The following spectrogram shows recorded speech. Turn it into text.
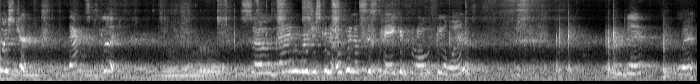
moisture. That's good. So then we're just gonna open up this tank and put all the fuel in. Just a bit, lit.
